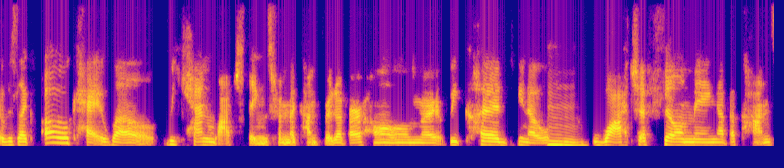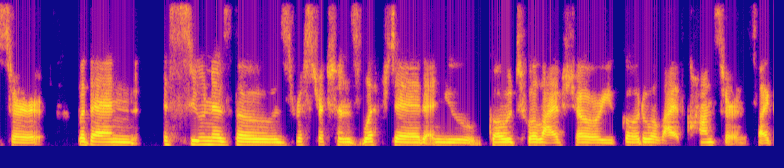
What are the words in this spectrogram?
it was like, oh, okay, well, we can watch things from the comfort of our home, or we could, you know, mm. watch a filming of a concert. But then as soon as those restrictions lifted and you go to a live show or you go to a live concert, it's like,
